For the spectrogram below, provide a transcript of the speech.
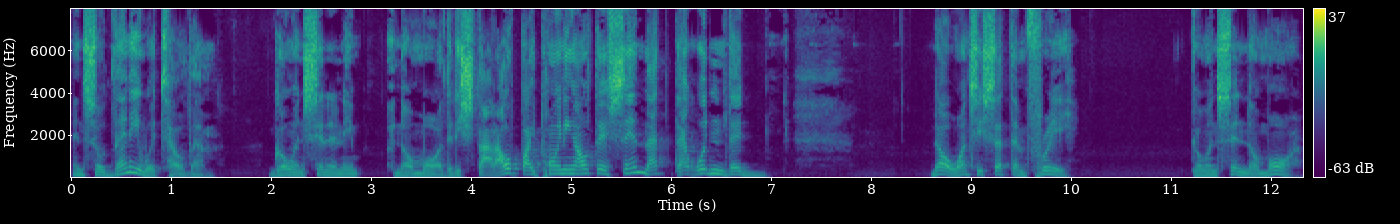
And so then he would tell them, go and sin any no more. Did he start out by pointing out their sin? That that wouldn't they No, once he set them free, go and sin no more.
